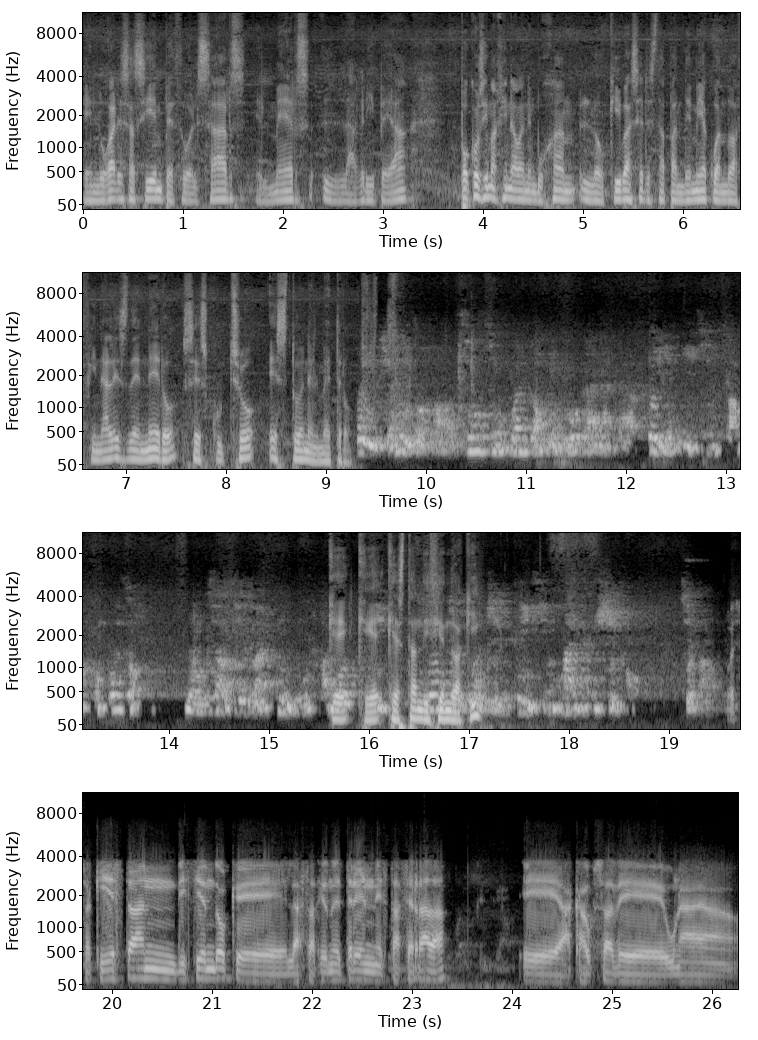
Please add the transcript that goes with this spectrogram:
En lugares así empezó el SARS, el MERS, la gripe A. Pocos imaginaban en Wuhan lo que iba a ser esta pandemia cuando a finales de enero se escuchó esto en el metro. ¿Qué, están diciendo aquí? Pues aquí están diciendo que la estación de tren está cerrada eh, a causa de una,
